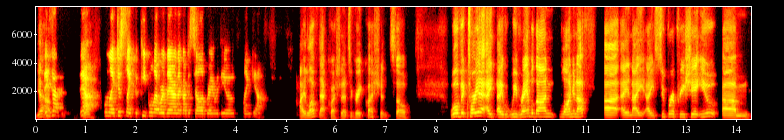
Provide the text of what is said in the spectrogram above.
Yeah. Exactly. Yeah. yeah. Or like just like the people that were there and that got to celebrate with you. Like, yeah. I love that question. That's a great question. So well, Victoria, I, I we've rambled on long enough, uh, and I, I super appreciate you um,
